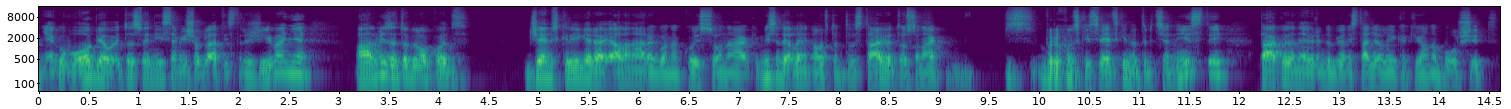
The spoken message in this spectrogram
njegovu objavu i to sve nisam išao gledati istraživanje, ali mislim da je to bilo kod James Kriegera i Alan Aragona koji su onak, mislim da je Lane Norton to stavio, to su onak vrhunski svjetski nutricionisti, tako da ne vjerujem da bi oni stavljali ikakvi ono bullshit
